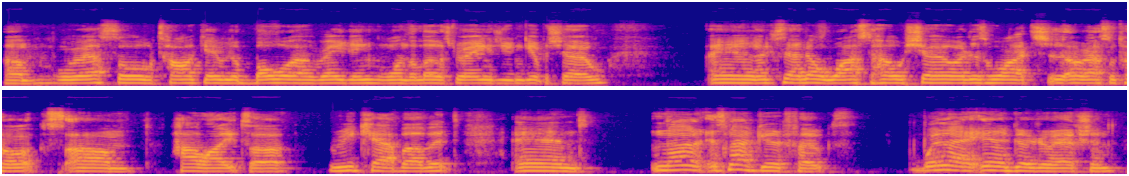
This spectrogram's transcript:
Um, Wrestle Talk gave it a BOA rating, one of the lowest ratings you can give a show. And like I said, I don't watch the whole show. I just watch uh, Wrestle Talks um, highlights, a uh, recap of it, and not it's not good, folks. We're not in a good direction.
